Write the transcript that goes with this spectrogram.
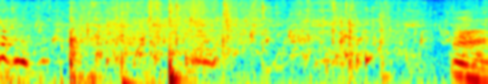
ああ。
